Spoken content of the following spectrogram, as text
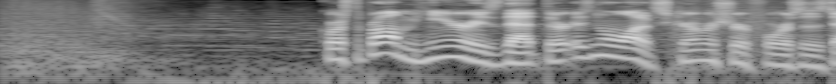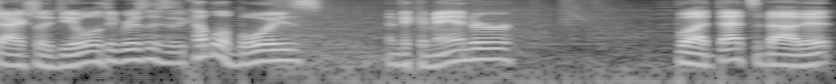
Of course, the problem here is that there isn't a lot of skirmisher forces to actually deal with the Grizzlies. There's a couple of buoys and the commander, but that's about it.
